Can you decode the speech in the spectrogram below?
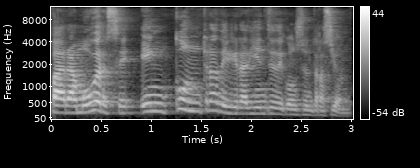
para moverse en contra del gradiente de concentración.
